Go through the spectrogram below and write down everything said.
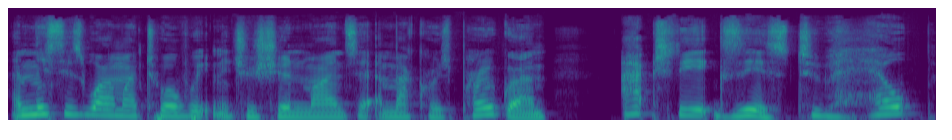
And this is why my 12 week nutrition mindset and macros program actually exists to help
